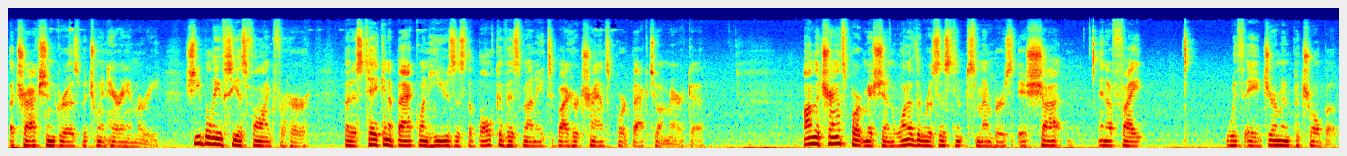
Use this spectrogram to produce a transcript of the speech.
attraction grows between Harry and Marie. She believes he is falling for her, but is taken aback when he uses the bulk of his money to buy her transport back to America. On the transport mission, one of the resistance members is shot in a fight with a German patrol boat.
